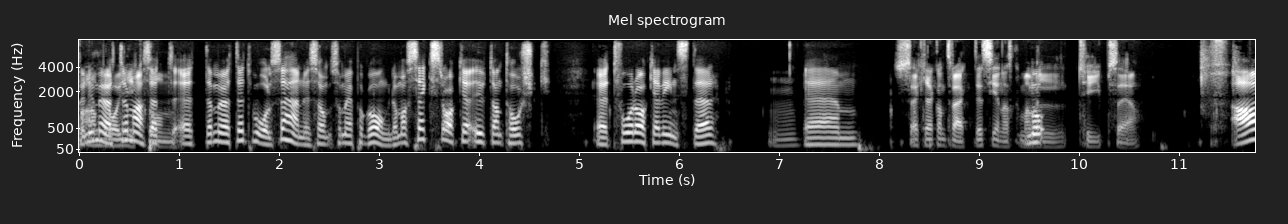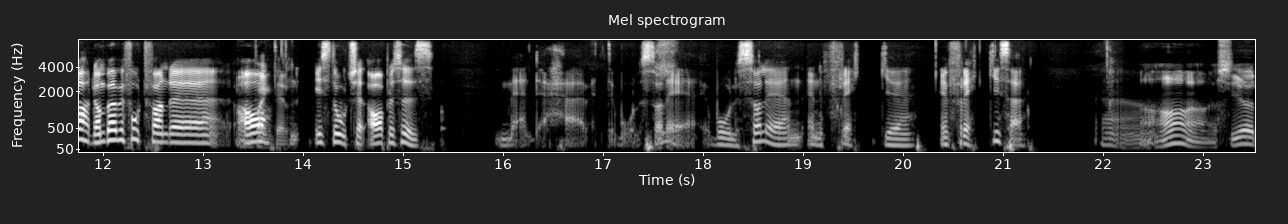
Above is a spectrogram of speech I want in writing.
Men nu möter de alltså ett, ett, de möter ett Wolse här nu som, som är på gång. De har sex raka utan torsk. Eh, två raka vinster. Mm. Ehm, Säkra kontraktet senast kan man väl typ säga. ja, de behöver fortfarande... ja, poäng till. i stort sett. Ja, precis. Men det här, vet du, Wolsall är, Wolsall är en, en fräck, eh, en fräckis här. Ehm, Jaha, jag ser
